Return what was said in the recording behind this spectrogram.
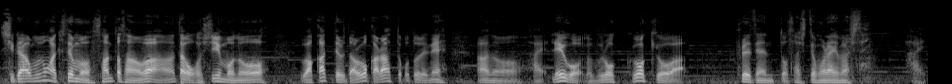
違うものが来てもサンタさんはあなたが欲しいものを分かってるだろうからってことでねあの、はい、レゴのブロックを今日はプレゼントさせてもらいました。はい、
